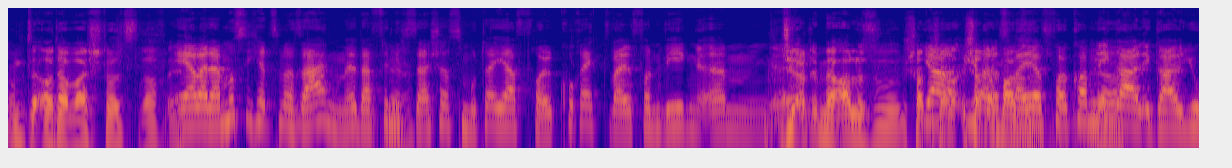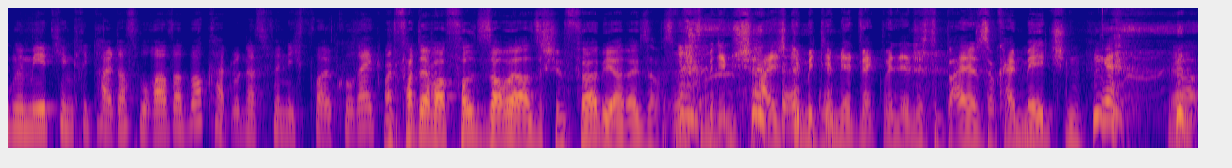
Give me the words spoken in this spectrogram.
Und, oh, da war ich stolz drauf, ey. Ja, aber da muss ich jetzt mal sagen, ne, da finde Ja. ich Saschas Mutter ja voll korrekt, weil von wegen, ähm, Die hatte mir alle so, ich hatte, ja, ich, ich ja hatte das mal war so, ja vollkommen ja. egal, egal, junge Mädchen kriegt halt das, worauf er Bock hat und das finde ich voll korrekt. Mein Vater war voll sauer, als ich den Furby hatte. Er hat gesagt, was willst du mit dem Scheiß? Geh mit dem nicht weg, wenn der das dabei ist. ist doch kein Mädchen. ja.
